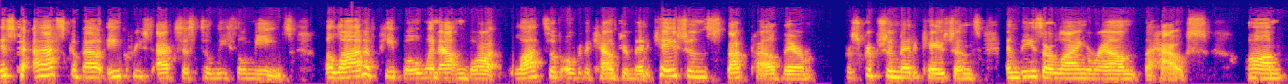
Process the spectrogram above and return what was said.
is to ask about increased access to lethal means. A lot of people went out and bought lots of over the counter medications, stockpiled their prescription medications, and these are lying around the house. Um,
